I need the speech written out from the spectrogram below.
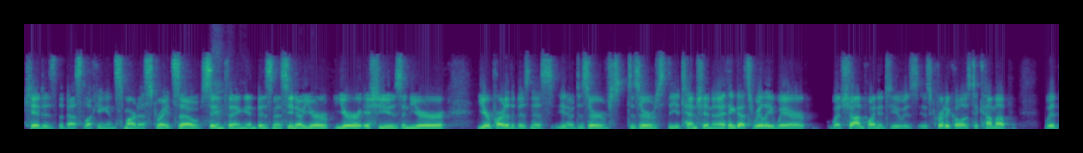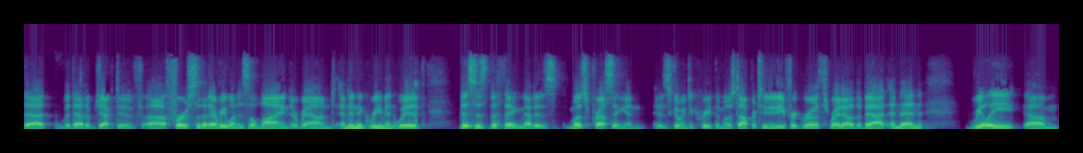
kid is the best looking and smartest, right? So same thing in business. You know your your issues and your your part of the business, you know, deserves deserves the attention, and I think that's really where what Sean pointed to is is critical is to come up with that with that objective uh, first, so that everyone is aligned around and in agreement with this is the thing that is most pressing and is going to create the most opportunity for growth right out of the bat, and then really um,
